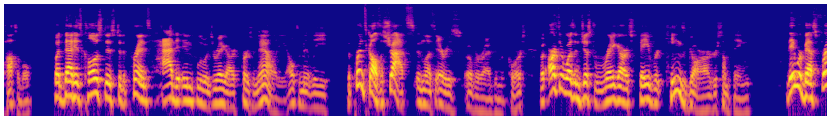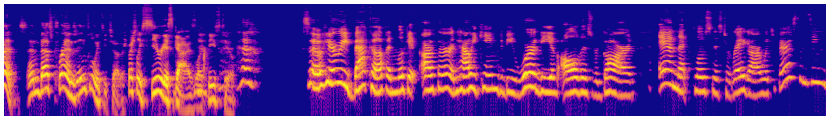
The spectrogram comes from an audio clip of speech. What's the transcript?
possible, but that his closeness to the prince had to influence Rhaegar's personality. Ultimately, the prince calls the shots, unless Aerys overrides him, of course. But Arthur wasn't just Rhaegar's favorite Kingsguard or something. They were best friends, and best friends influence each other, especially serious guys like these two. So here we back up and look at Arthur and how he came to be worthy of all this regard and that closeness to Rhaegar, which Barristan seemed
